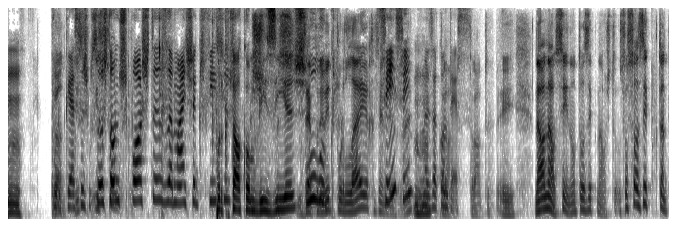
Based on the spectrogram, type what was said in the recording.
Hum. Porque Pronto, essas isso- pessoas isso- estão dispostas a mais sacrifícios. Porque, tal como dizias, mas é proibido por lei revender. Sim, não é? sim, mas acontece. Pronto. E- não, não, sim, não estou a dizer que não. Estou, estou só a dizer que, portanto,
